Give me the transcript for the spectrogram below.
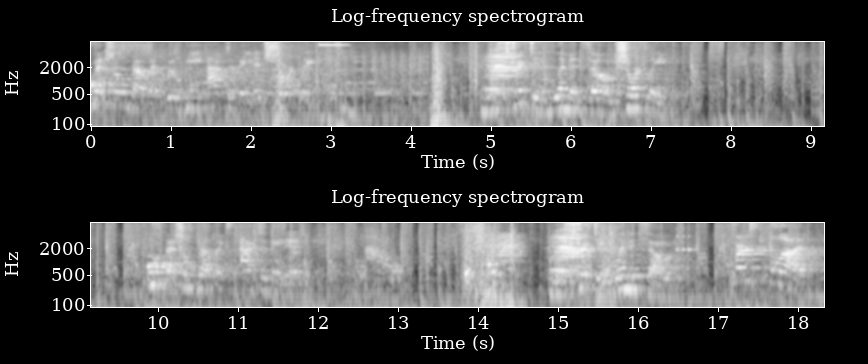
Special relic will be Restricting limit zone shortly. Special relics activated. Restricting limit zone. First blood.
